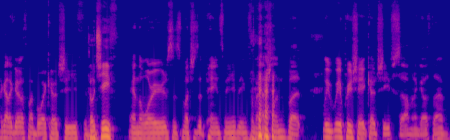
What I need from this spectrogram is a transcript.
I gotta go with my boy Coach Chief. Coach Chief. And the Warriors as much as it pains me being from Ashland, but we, we appreciate Coach Chiefs, so I'm gonna go with them.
